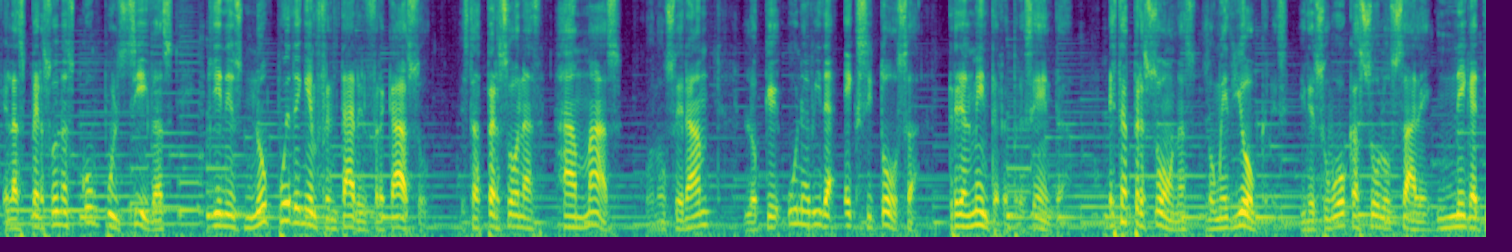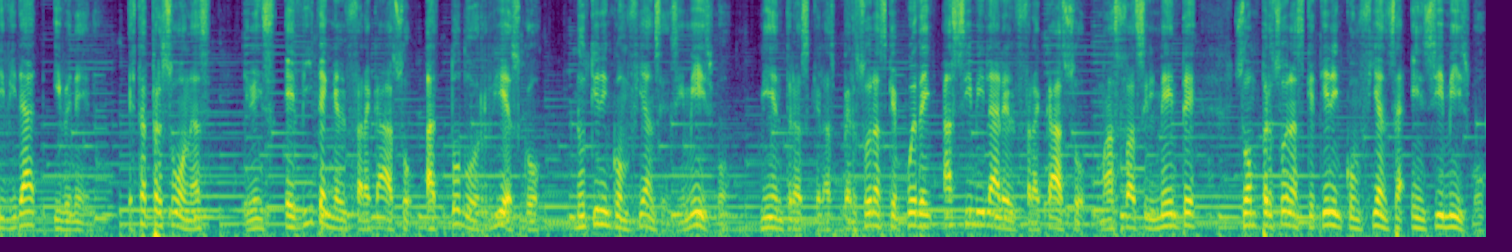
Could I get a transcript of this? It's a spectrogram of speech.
que las personas compulsivas, quienes no pueden enfrentar el fracaso, estas personas jamás conocerán lo que una vida exitosa realmente representa. Estas personas son mediocres y de su boca solo sale negatividad y veneno. Estas personas, quienes evitan el fracaso a todo riesgo, no tienen confianza en sí mismos, mientras que las personas que pueden asimilar el fracaso más fácilmente son personas que tienen confianza en sí mismo,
